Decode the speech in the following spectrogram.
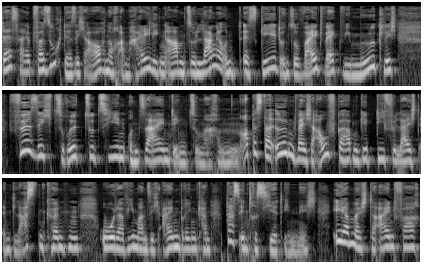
Deshalb versucht er sich auch noch am heiligen Abend so lange und es geht und so weit weg wie möglich für sich zurückzuziehen und sein Ding zu machen. Ob es da irgendwelche Aufgaben gibt, die vielleicht entlasten könnten oder wie man sich einbringen kann, das interessiert ihn nicht. Er möchte einfach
